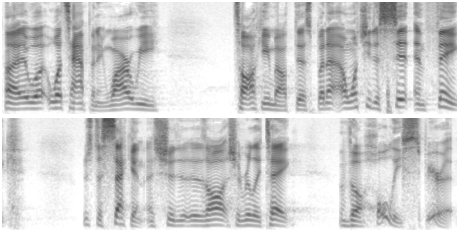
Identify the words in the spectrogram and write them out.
Uh, what, what's happening? Why are we talking about this, but I want you to sit and think just a second. It should, is all it should really take. The Holy Spirit.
